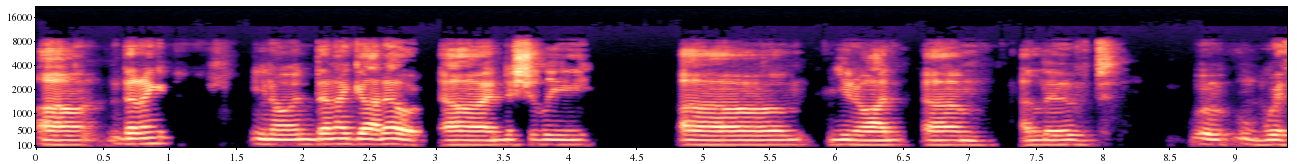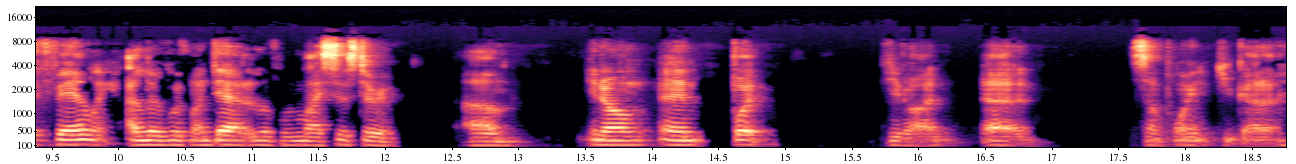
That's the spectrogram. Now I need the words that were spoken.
uh, then I, you know, and then I got out. Uh, initially, um, you know, I, um, I lived w- with family. I lived with my dad. I lived with my sister. Um, you know, and but you know, at some point you gotta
